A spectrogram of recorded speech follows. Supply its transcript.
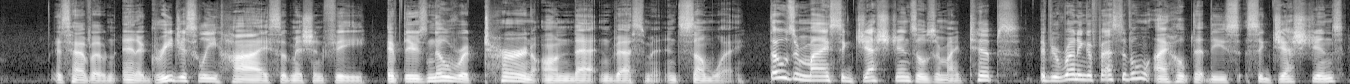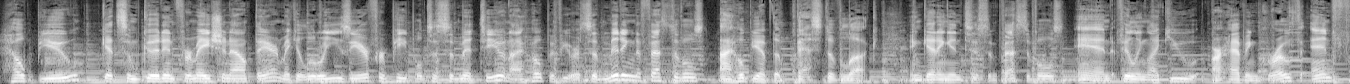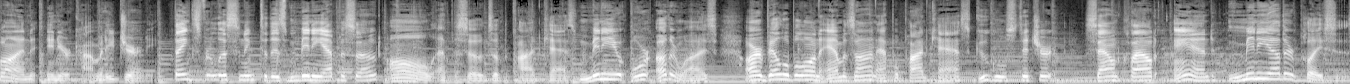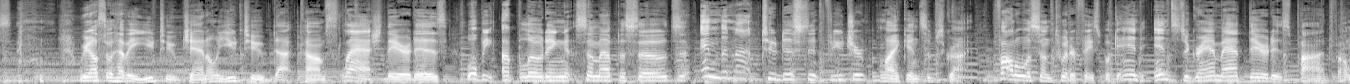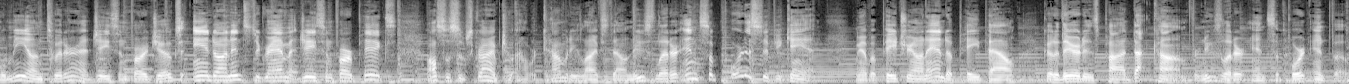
is have an, an egregiously high submission fee if there's no return on that investment in some way. Those are my suggestions, those are my tips. If you're running a festival, I hope that these suggestions help you get some good information out there and make it a little easier for people to submit to you. And I hope if you are submitting to festivals, I hope you have the best of luck in getting into some festivals and feeling like you are having growth and fun in your comedy journey. Thanks for listening to this mini episode. All episodes of the podcast, mini or otherwise, are available on Amazon, Apple Podcasts, Google, Stitcher, SoundCloud, and many other places. we also have a YouTube channel, youtube.com slash there it is. We'll be uploading some episodes in the not too distant future. Like and subscribe. Follow us on Twitter, Facebook, and Instagram at There It Is Pod. Follow me on Twitter at Jason Farr Jokes and on Instagram at Jason Farr Pics. Also subscribe to our comedy lifestyle newsletter and support us if you can. We have a Patreon and a PayPal. Go to thereitispod.com for newsletter and support info.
